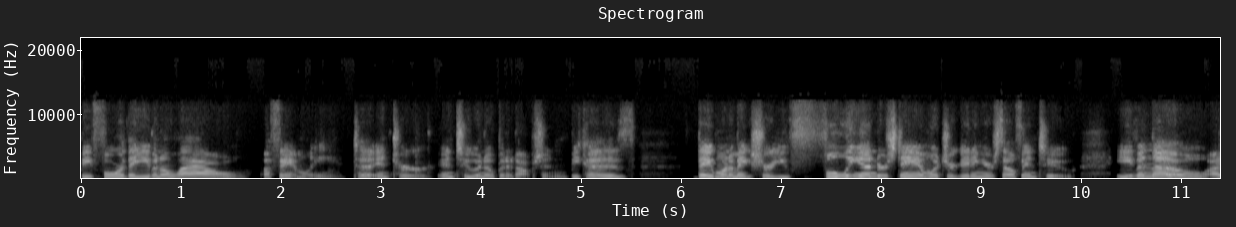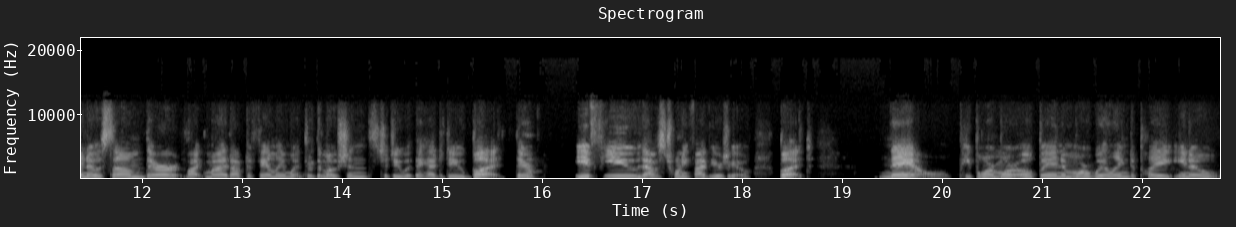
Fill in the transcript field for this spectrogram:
before they even allow a family to enter into an open adoption because they want to make sure you fully understand what you're getting yourself into. Even though i know some there are like my adoptive family went through the motions to do what they had to do but there mm-hmm. if you that was 25 years ago but now people are more open and more willing to play you know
